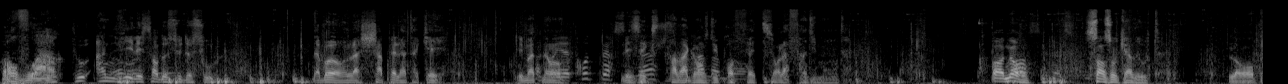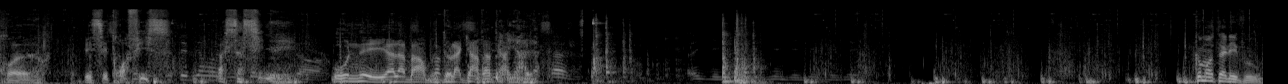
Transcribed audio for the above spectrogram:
Au revoir. Tout Anneville est sans dessus-dessous. D'abord la chapelle attaquée. Et Ah, maintenant, les extravagances du prophète sur la fin du monde. Oh non, Oh, la- sans aucun doute. L'empereur et ses trois fils, assassinés, au nez et à la barbe de la garde impériale. Comment allez-vous?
